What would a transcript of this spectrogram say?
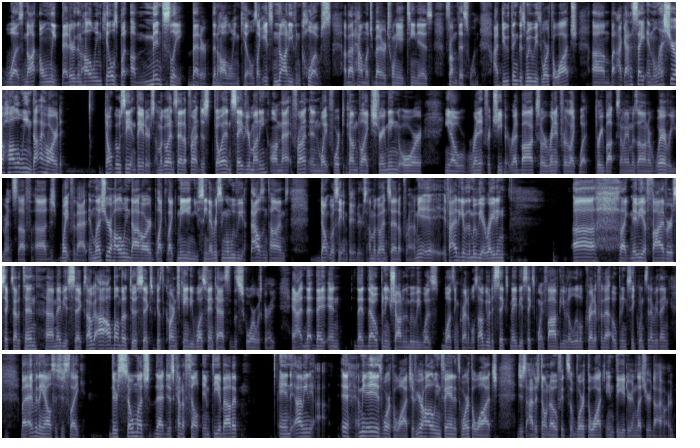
was not only better than Halloween Kills, but immensely better than Halloween Kills. Like it's not even close about how much better 2018 is from this one. I do think this movie is worth a watch, um, but I gotta say, unless you're a Halloween diehard, don't go see it in theaters. I'm gonna go ahead and say it up front. Just go ahead and save your money on that front and wait for it to come to like streaming or you know, rent it for cheap at Redbox or rent it for like what three bucks on Amazon or wherever you rent stuff. Uh, just wait for that. Unless you're a Halloween diehard like like me and you've seen every single movie a thousand times, don't go see it in theaters. I'm gonna go ahead and say it up front. I mean, if I had to give the movie a rating, uh, like maybe a five or a six out of ten, uh, maybe a six. I'll I'll bump it up to a six because the Carnage Candy was fantastic. The score was great, and I, that they and the, the opening shot of the movie was was incredible. So I'll give it a six, maybe a six point five to give it a little credit for that opening sequence and everything. But everything else is just like there's so much that just kind of felt empty about it. And I mean, eh, I mean, it is worth a watch. If you're a Halloween fan, it's worth a watch. Just I just don't know if it's worth the watch in theater unless you're a diehard.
